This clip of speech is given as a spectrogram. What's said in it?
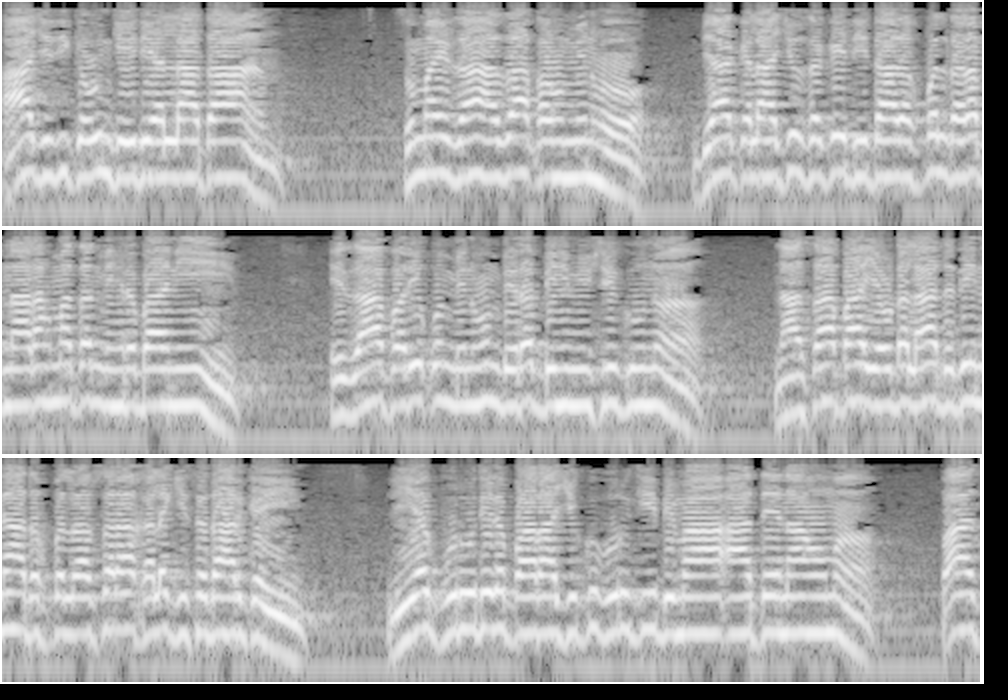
عاجزی کون کی دی الله تعالی ثم اذا ذاقهم منه بیا کلا چې زکه دی دا خپل در رب نه رحمتن مهربانی اذا فريق منهم بربهم یشرکون ناسا پا یو ډلا د دینه د خپل رب سره خلک یې صدر کوي لیک فرو دې د پارا چې کو فرو کی بما آتیناهم پاس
